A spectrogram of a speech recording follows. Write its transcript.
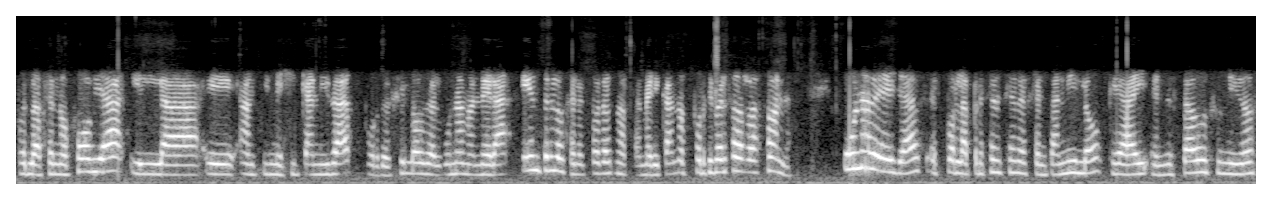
pues la xenofobia y la eh, antimexicanidad, por decirlo de alguna manera, entre los electores norteamericanos por diversas razones. Una de ellas es por la presencia de fentanilo que hay en Estados Unidos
